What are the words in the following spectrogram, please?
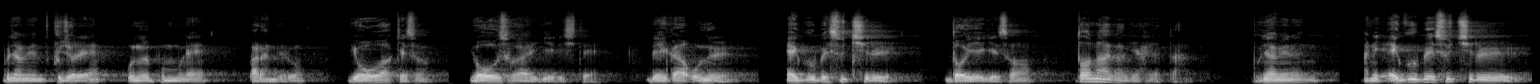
뭐냐면 구절에 오늘 본문에 말한 대로 여호와께서 여호수아에게 이르시되 내가 오늘 애굽의 수치를 너희에게서 떠나가게 하였다. 뭐냐면은 아니 애굽의 수치를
